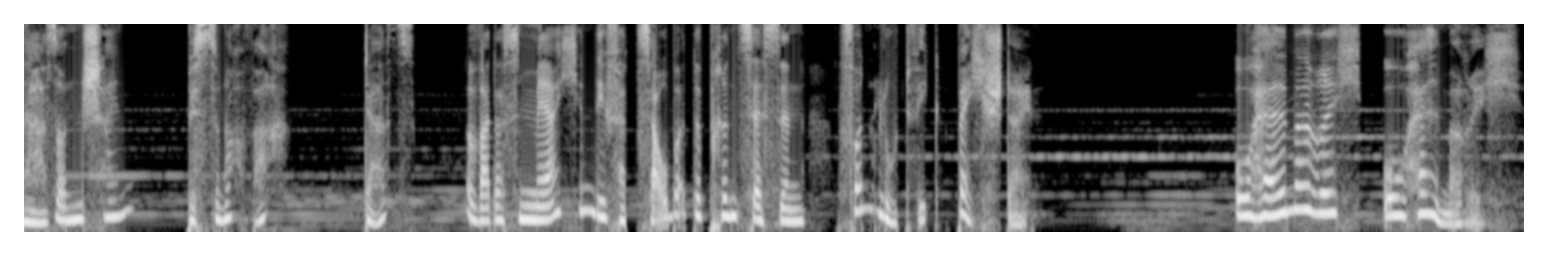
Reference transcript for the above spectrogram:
Na, Sonnenschein, bist du noch wach? Das war das Märchen Die verzauberte Prinzessin von Ludwig Bechstein. O Helmerich, o Helmerich,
